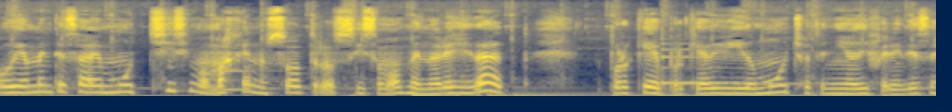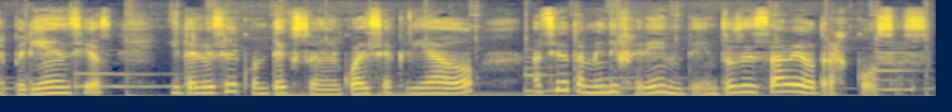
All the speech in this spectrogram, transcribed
obviamente sabe muchísimo más que nosotros si somos menores de edad. ¿Por qué? Porque ha vivido mucho, ha tenido diferentes experiencias y tal vez el contexto en el cual se ha criado ha sido también diferente, entonces sabe otras cosas.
